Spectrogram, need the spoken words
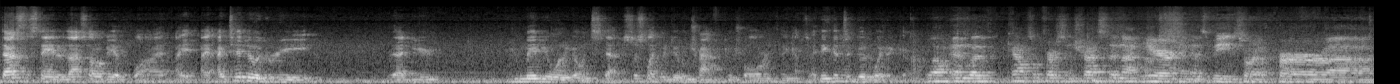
that's the standard, that's how it'll be applied. I, I, I tend to agree that you, you maybe want to go in steps, just like we do with traffic control or anything else. I think that's a good way to go. Well, and with Councilperson Tresta not here and this being sort of her, uh,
